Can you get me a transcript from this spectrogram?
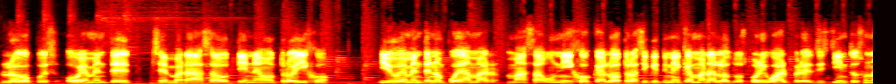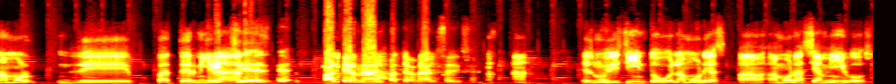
Luego pues obviamente se embaraza o tiene otro hijo y obviamente no puede amar más a un hijo que al otro, así que tiene que amar a los dos por igual, pero es distinto, es un amor de paternidad. Sí, sí, es, eh, paternal, paternal se dice. Es muy distinto, o el amor, es, a- amor hacia amigos.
